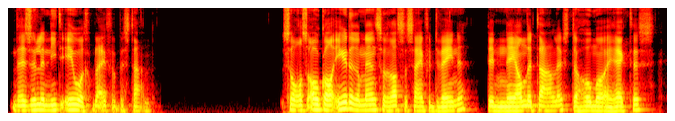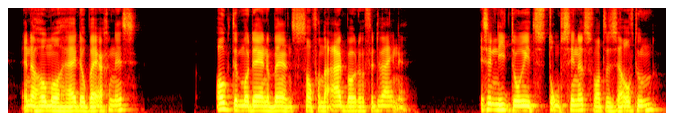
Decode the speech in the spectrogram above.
Wij zullen niet eeuwig blijven bestaan. Zoals ook al eerdere mensenrassen zijn verdwenen, de Neandertalers, de Homo erectus en de Homo heidelbergensis, ook de moderne mens zal van de aardbodem verdwijnen. Is het niet door iets stomzinnigs wat we zelf doen?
